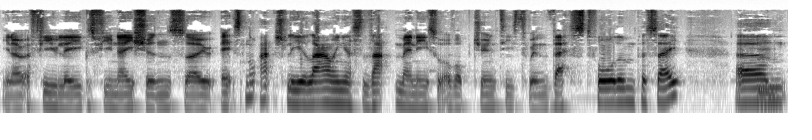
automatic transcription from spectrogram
you know a few leagues, a few nations. So it's not actually allowing us that many sort of opportunities to invest for them per se. Um,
